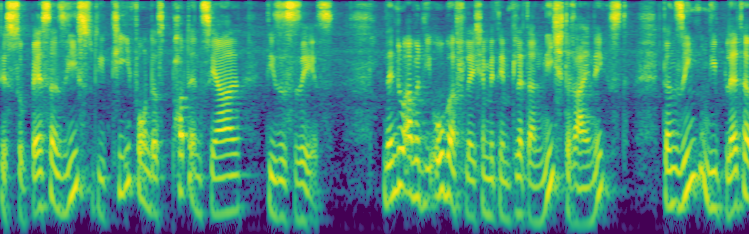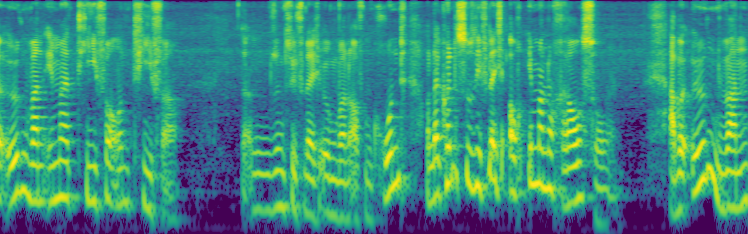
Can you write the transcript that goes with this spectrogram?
desto besser siehst du die Tiefe und das Potenzial dieses Sees. Wenn du aber die Oberfläche mit den Blättern nicht reinigst, dann sinken die Blätter irgendwann immer tiefer und tiefer. Dann sind sie vielleicht irgendwann auf dem Grund und dann könntest du sie vielleicht auch immer noch rausholen. Aber irgendwann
